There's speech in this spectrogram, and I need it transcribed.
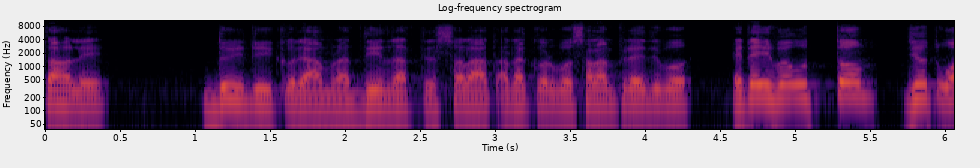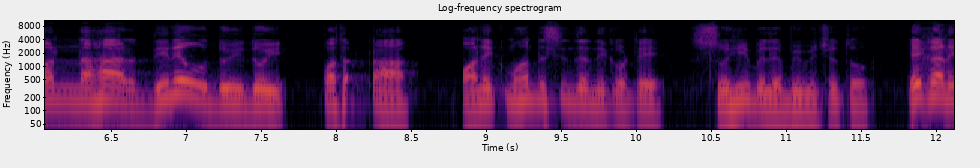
তাহলে দুই দুই করে আমরা দিন রাত্রের সালাত আদা করব, সালাম ফিরাই দিব। এটাই হবে উত্তম। যেহেতু ওয়ান নাহার দিনেও দুই দুই কথাটা অনেক মহাদিসদের নিকটে সহি বলে বিবেচিত। এখানে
